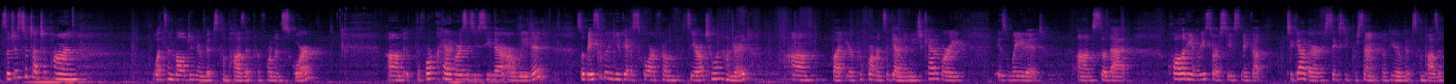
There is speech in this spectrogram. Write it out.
So just to touch upon what's involved in your MIPS composite performance score. Um, the four categories as you see there are weighted. So basically you get a score from 0 to 100, um, but your performance again in each category is weighted um, so that quality and resource use make up together 60% of your MIPS composite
